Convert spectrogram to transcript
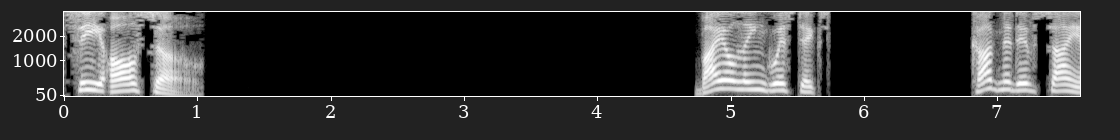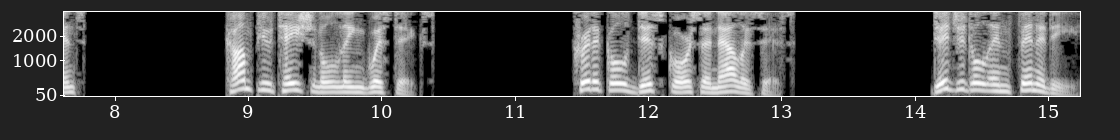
See also. Biolinguistics. Cognitive science. Computational linguistics. Critical discourse analysis Digital infinity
